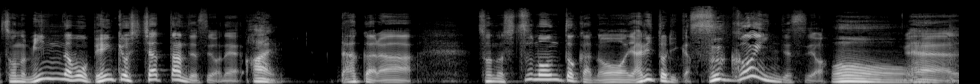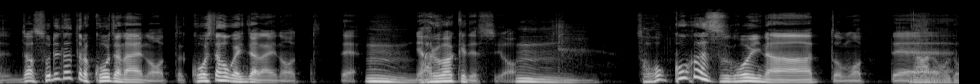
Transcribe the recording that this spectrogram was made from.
そのみんなもう勉強しちゃったんですよね。はい。だから、その質問とかのやりとりがすごいんですよ。ええじゃあそれだったらこうじゃないのってこうした方がいいんじゃないのってうん。やるわけですよ。うん。そこがすごいなと思って。なるほど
